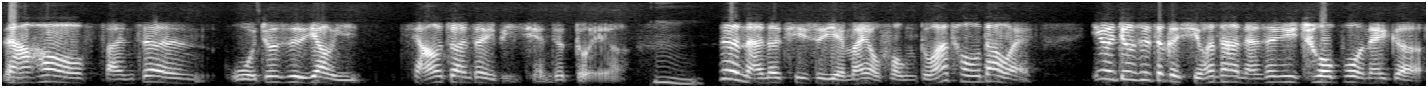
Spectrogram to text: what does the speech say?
然后反正我就是要以想要赚这一笔钱就对了。嗯，这个男的其实也蛮有风度，他从头到尾，因为就是这个喜欢他的男生去戳破那个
